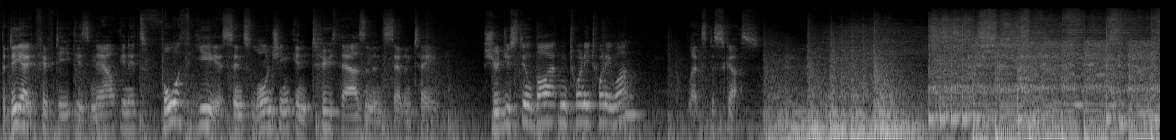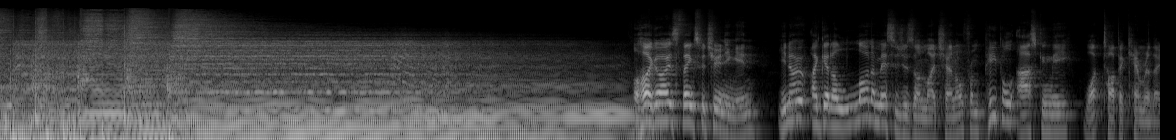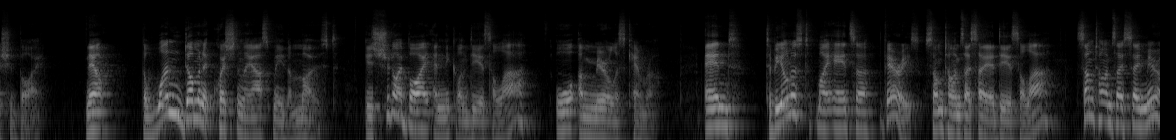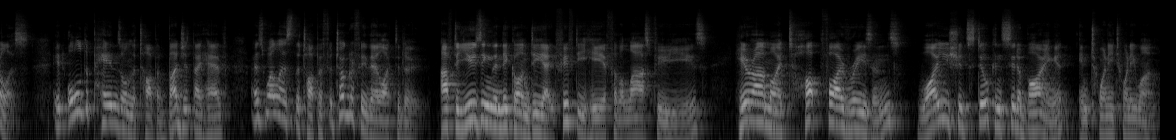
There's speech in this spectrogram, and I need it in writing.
The D850 is now in its fourth year since launching in 2017. Should you still buy it in 2021? Let's discuss. Well, hi guys, thanks for tuning in. You know, I get a lot of messages on my channel from people asking me what type of camera they should buy. Now, the one dominant question they ask me the most is should I buy a Nikon DSLR or a mirrorless camera? And to be honest, my answer varies. Sometimes I say a DSLR, sometimes I say mirrorless. It all depends on the type of budget they have, as well as the type of photography they like to do. After using the Nikon D850 here for the last few years, here are my top five reasons why you should still consider buying it in 2021.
